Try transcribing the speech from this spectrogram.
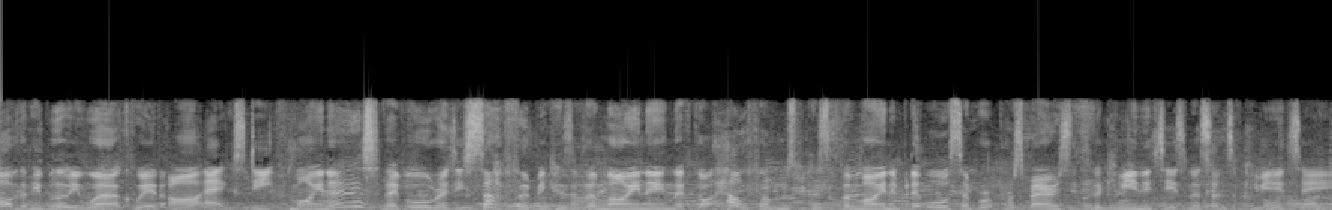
Lot of the people that we work with are ex-deep miners. They've already suffered because of the mining, they've got health problems because of the mining, but it also brought prosperity to the communities and a sense of community.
